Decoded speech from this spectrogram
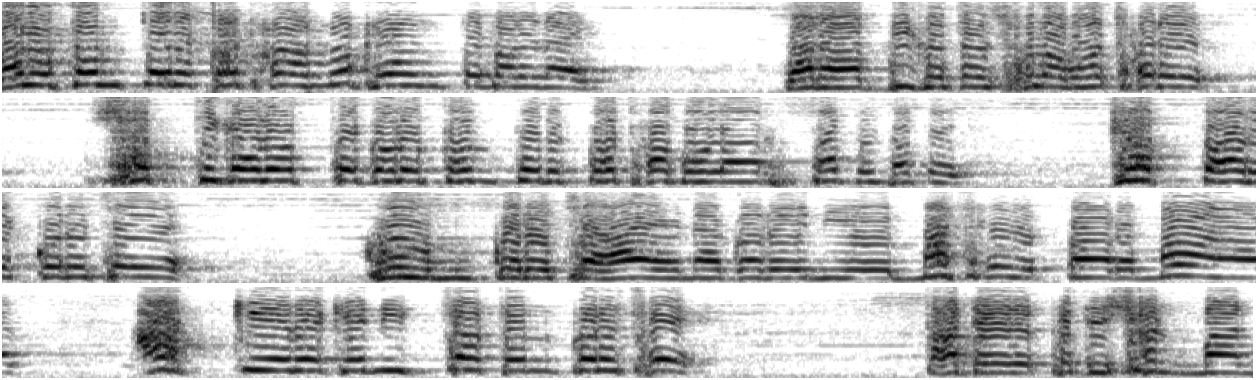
গণতন্ত্রের কথা মুখে আনতে পারে নাই, যারা বিগত ষোলো বছরে সত্যিকার অর্থে গণতন্ত্রের কথা বলার সাথে সাথে গ্রেপ্তার করেছে গুম করেছে আয়না করে নিয়ে মাসের পর মাস আটকে রেখে নির্যাতন করেছে। তাদের প্রতি সম্মান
